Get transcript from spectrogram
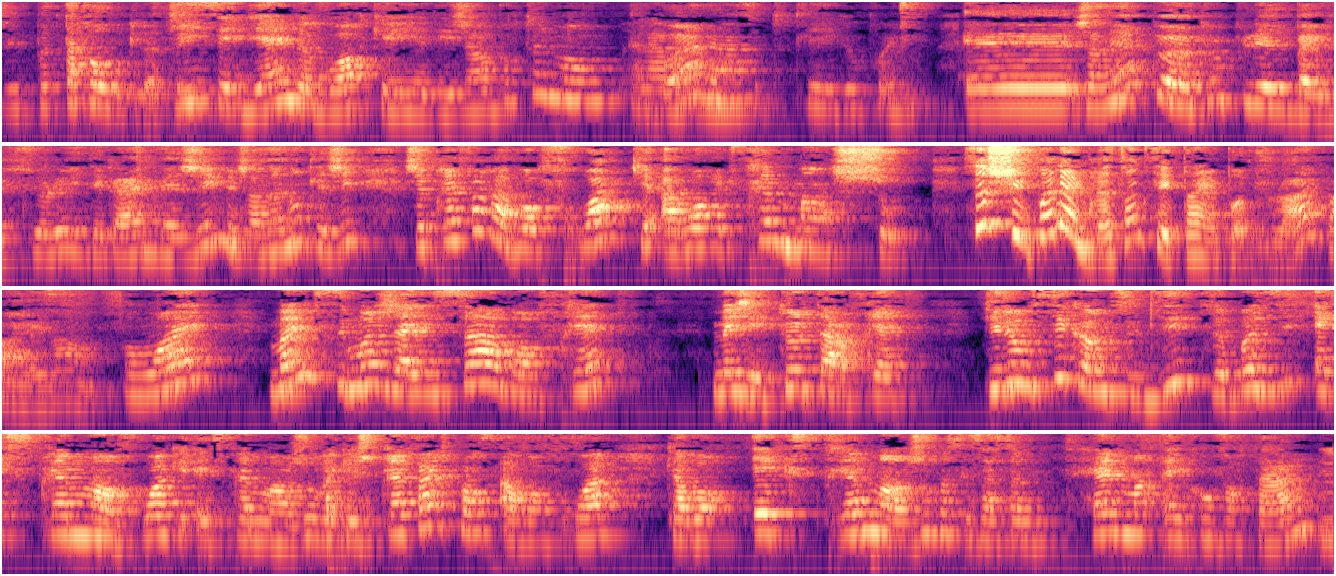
c'est pas de ta faute, là, tu Puis c'est bien de voir qu'il y a des gens pour tout le monde. À la Voilà. c'est tous les gars poilus. Euh, j'en ai un peu, un peu plus, ben, celui-là, il était quand même léger, mais j'en ai un autre léger. Je préfère avoir froid qu'avoir extrêmement chaud. Ça, je sais pas l'impression que c'est impopulaire, par exemple. Ouais, même si moi j'aille ça avoir frette, mais j'ai tout le temps frette. Puis là aussi, comme tu le dis, tu n'as pas dit extrêmement froid que extrêmement chaud. Fait que je préfère, je pense, avoir froid qu'avoir extrêmement chaud parce que ça sonne tellement inconfortable. Là,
